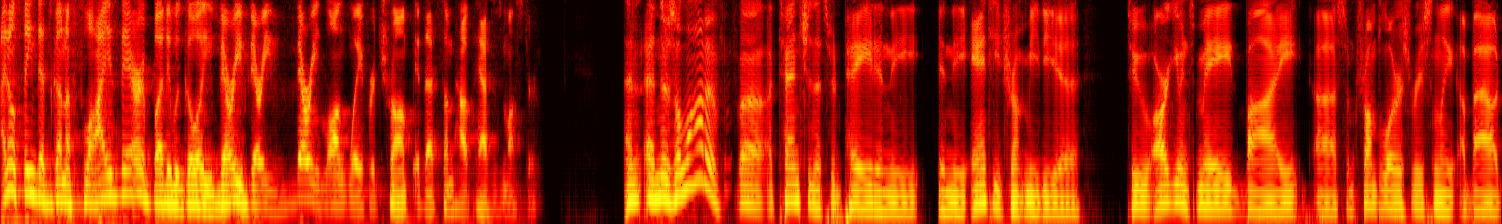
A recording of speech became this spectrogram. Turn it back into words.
I don't think that's going to fly there, but it would go a very, very, very long way for Trump if that somehow passes muster. And and there's a lot of uh, attention that's been paid in the in the anti-Trump media to arguments made by uh, some Trump lawyers recently about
